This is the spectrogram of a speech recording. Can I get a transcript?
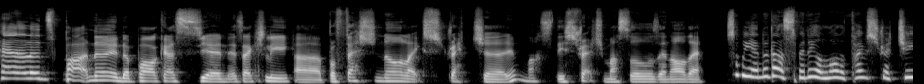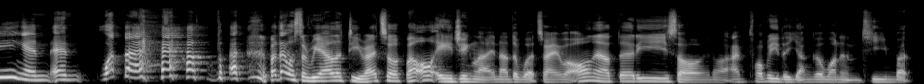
Helen's partner in the podcast, Xian, is actually a professional like stretcher. They must they stretch muscles and all that. So we ended up spending a lot of time stretching and and what the hell? but, but that was the reality, right? So we're all aging, like in other words, right? We're all in our 30s, or you know, I'm probably the younger one in the team, but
